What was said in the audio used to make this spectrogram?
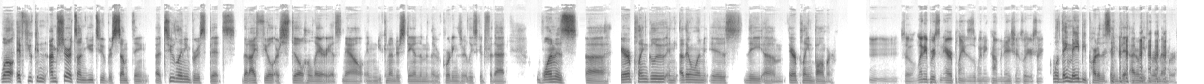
Well, if you can, I'm sure it's on YouTube or something. Uh, two Lenny Bruce bits that I feel are still hilarious now, and you can understand them, and the recordings are at least good for that. One is uh, airplane glue, and the other one is the um, airplane bomber. Mm-mm. So Lenny Bruce and airplanes is a winning combination. Is what you're saying? Well, they may be part of the same bit. I don't even remember,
